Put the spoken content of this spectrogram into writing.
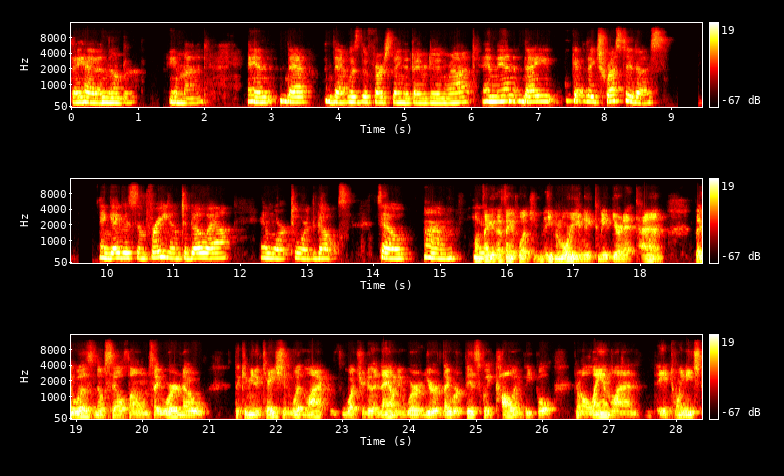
They had a number in mind. And that that was the first thing that they were doing right and then they they trusted us and gave us some freedom to go out and work toward the goals so um, I think I think it's what's even more unique to me during that time. There was no cell phones. There were no the communication wasn't like what you're doing now. I mean, we're you're they were physically calling people from a landline between each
